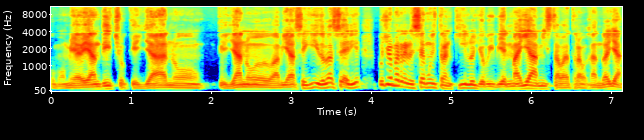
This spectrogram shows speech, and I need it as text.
como me habían dicho que ya no, que ya no había seguido la serie, pues yo me regresé muy tranquilo, yo vivía en Miami, estaba trabajando allá.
